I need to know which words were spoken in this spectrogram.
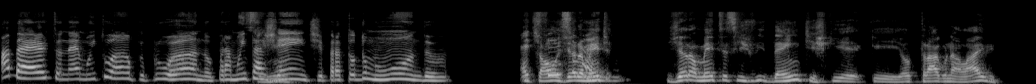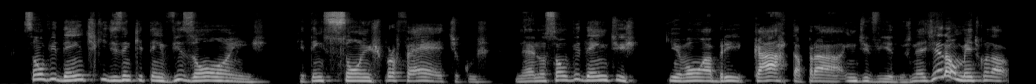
aberto, né? Muito amplo para o ano, para muita Sim. gente, para todo mundo. É então, difícil geralmente, mesmo. Geralmente esses videntes que, que eu trago na live são videntes que dizem que têm visões, que têm sonhos proféticos, né? Não são videntes que vão abrir carta para indivíduos, né? Geralmente, quando a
